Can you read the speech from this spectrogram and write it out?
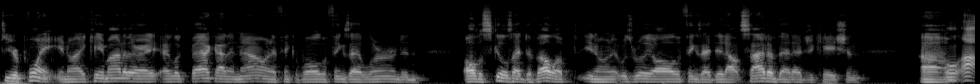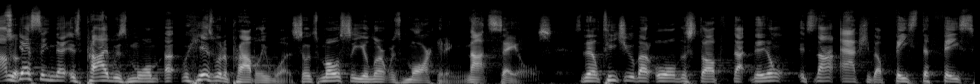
to your point, you know, I came out of there. I, I look back on it now and I think of all the things I learned and all the skills I developed, you know, and it was really all the things I did outside of that education. Um, well, I'm so, guessing that is probably was more. Uh, here's what it probably was. So it's mostly you learned was marketing, not sales. So they'll teach you about all the stuff that they don't. It's not actually about face to face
